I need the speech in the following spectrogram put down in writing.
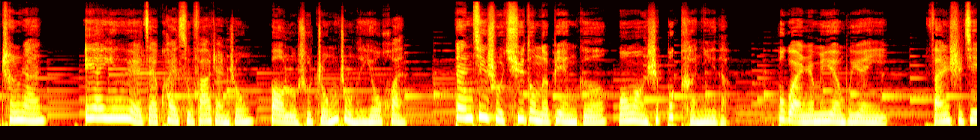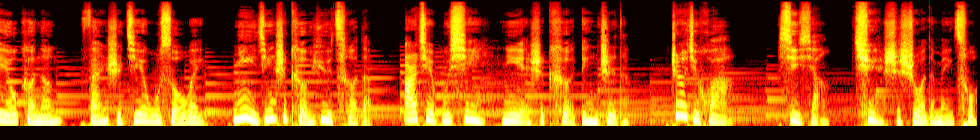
诚然，AI 音乐在快速发展中暴露出种种的忧患，但技术驱动的变革往往是不可逆的。不管人们愿不愿意，凡事皆有可能，凡事皆无所谓。你已经是可预测的，而且不信，你也是可定制的。这句话，细想确实说的没错。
